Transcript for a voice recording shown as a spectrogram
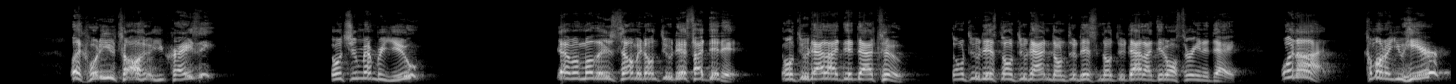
like, what are you talking? Are you crazy? Don't you remember you? Yeah, my mother used to tell me, don't do this. I did it. Don't do that. I did that too. Don't do this, don't do that, and don't do this, and don't do that. I did all three in a day. Why not? Come on, are you here?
